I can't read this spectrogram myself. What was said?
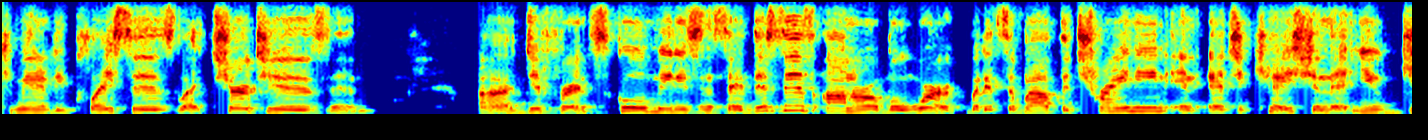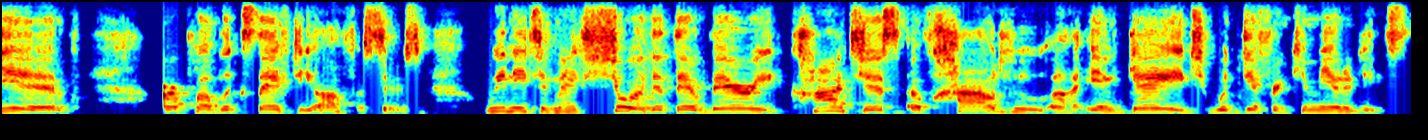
community places like churches and uh, different school meetings and say, this is honorable work, but it's about the training and education that you give our public safety officers. We need to make sure that they're very conscious of how to uh, engage with different communities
